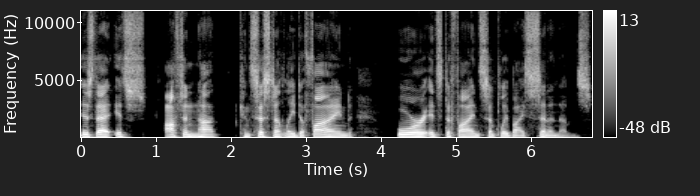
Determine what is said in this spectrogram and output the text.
is that it's often not consistently defined or it's defined simply by synonyms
